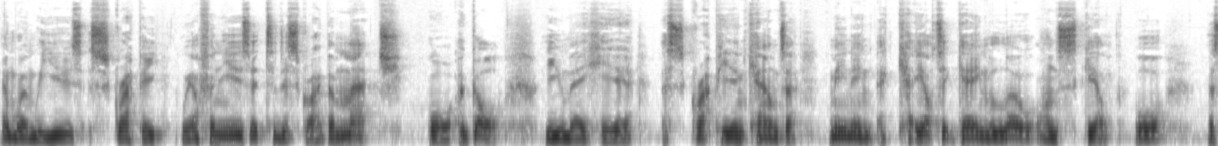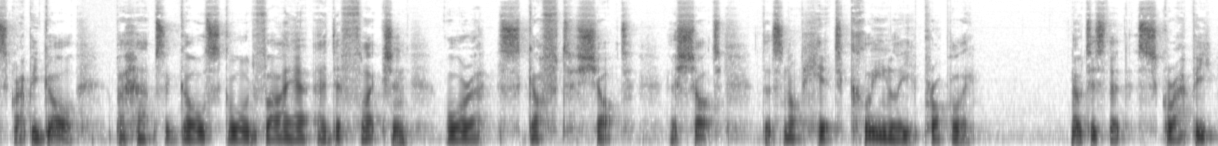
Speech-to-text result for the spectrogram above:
And when we use scrappy, we often use it to describe a match or a goal. You may hear a scrappy encounter, meaning a chaotic game low on skill, or a scrappy goal, perhaps a goal scored via a deflection or a scuffed shot, a shot that's not hit cleanly properly. Notice that scrappy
